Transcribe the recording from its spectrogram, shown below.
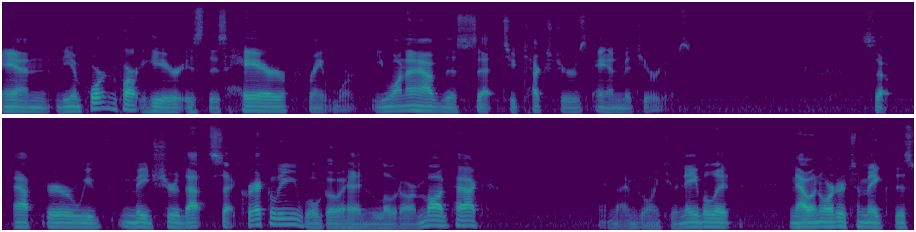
And the important part here is this hair framework. You want to have this set to textures and materials. So after we've made sure that's set correctly, we'll go ahead and load our mod pack. And I'm going to enable it. Now, in order to make this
